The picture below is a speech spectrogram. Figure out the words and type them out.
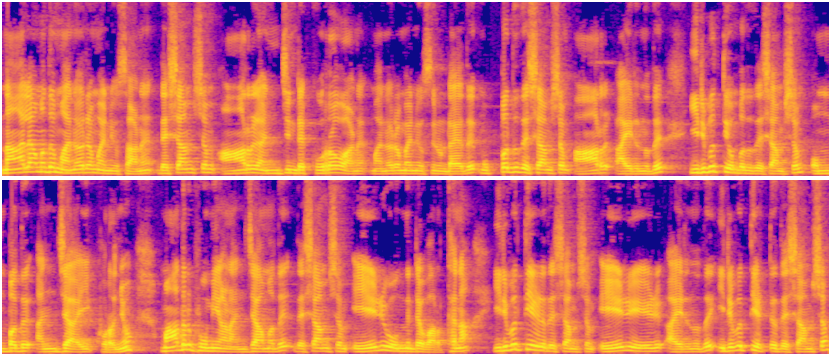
നാലാമത് മനോരമ ന്യൂസ് ആണ്. ദശാംശം ആറ് അഞ്ചിന്റെ കുറവാണ് മനോരമ ന്യൂസിനുണ്ടായത്. മുപ്പത് ദശാംശം ആറ് ആയിരുന്നത് ഇരുപത്തിയൊമ്പത് ദശാംശം ഒമ്പത് അഞ്ചായി കുറഞ്ഞു. മാതൃഭൂമിയാണ് അഞ്ചാമത്. ദശാംശം ഏഴ് ഒന്നിന്റെ വർധന ഇരുപത്തിയേഴ് ദശാംശം ഏഴ് ഏഴ് ആയിരുന്നത് ഇരുപത്തിയെട്ട് ദശാംശം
